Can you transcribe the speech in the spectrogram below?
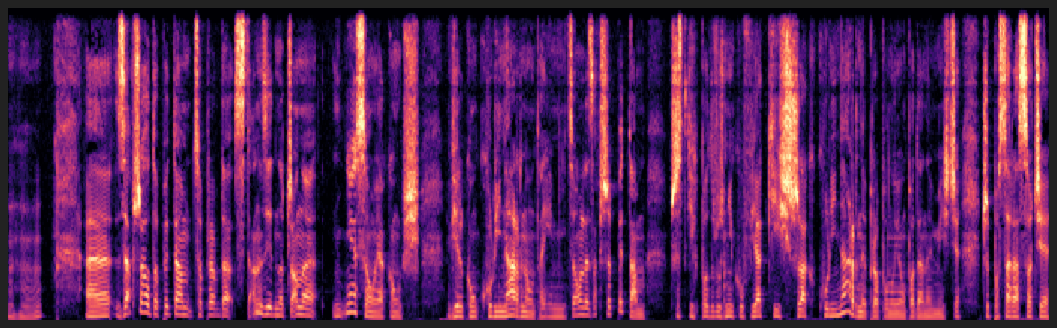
Mhm. E, zawsze o to pytam, co prawda Stany Zjednoczone nie są jakąś wielką kulinarną tajemnicą, ale zawsze pytam wszystkich podróżników, jakiś szlak kulinarny proponują po danym mieście. Czy po Sarasocie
